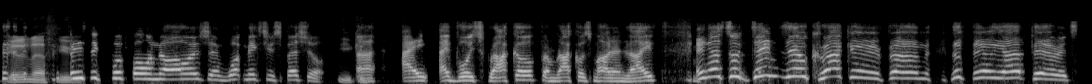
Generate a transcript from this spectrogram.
Good enough. You Basic football knowledge and what makes you special. you can Uh, I I voiced Rocco from Rocco's Modern Life, and also Denzel Crocker from the Fairly OddParents.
